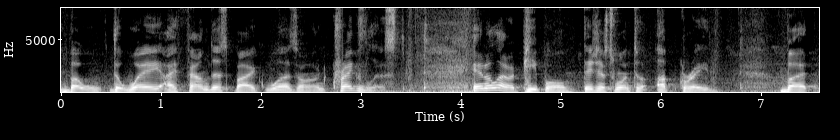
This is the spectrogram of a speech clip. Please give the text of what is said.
but the way I found this bike was on Craigslist. And a lot of people, they just want to upgrade. But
